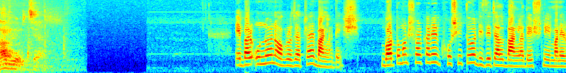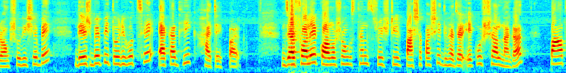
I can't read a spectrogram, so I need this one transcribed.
love your chair এবার উন্নয়ন অগ্রযাত্রায় বাংলাদেশ। বর্তমান সরকারের ঘোষিত ডিজিটাল বাংলাদেশ নির্মাণের অংশ হিসেবে দেশব্যাপী তৈরি হচ্ছে একাধিক হাইটেক পার্ক, যার ফলে কর্মসংস্থান সৃষ্টির পাশাপাশি দু হাজার একুশ সাল নাগাদ পাঁচ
